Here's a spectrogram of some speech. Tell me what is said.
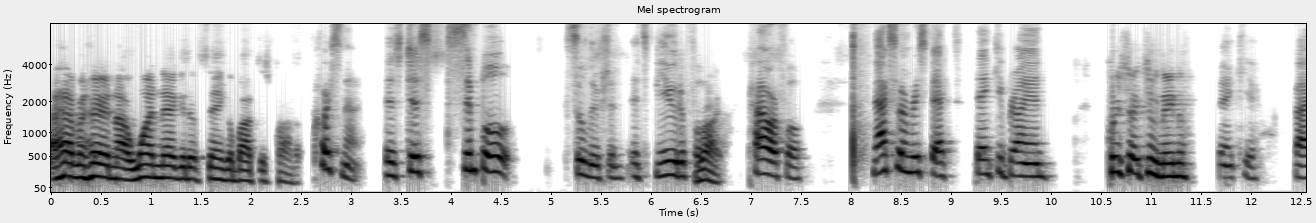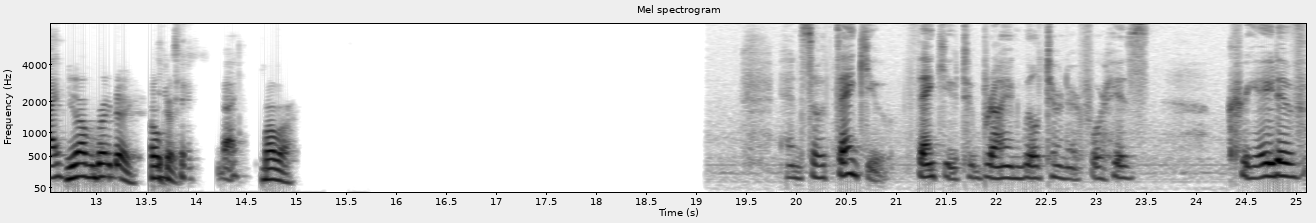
I haven't heard not one negative thing about this product. Of course not. It's just simple solution. It's beautiful, Right. powerful. maximum respect. Thank you, Brian. Appreciate you, Nina. Thank you. Bye. You have a great day. Okay. Bye. Bye bye. And so, thank you. Thank you to Brian Wilturner for his creative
